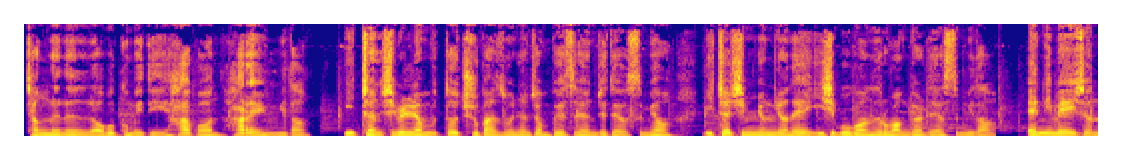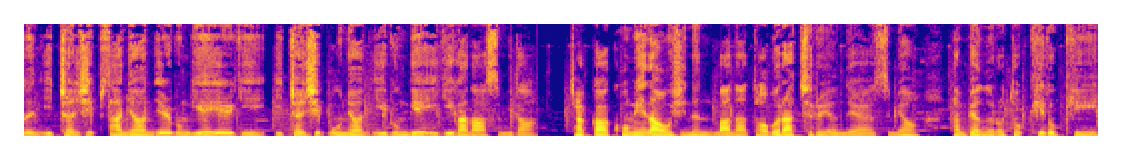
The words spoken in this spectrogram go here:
장르는 러브 코미디, 학원, 하렘입니다. 2011년부터 주간 소년 점프에서 연재되었으며 2016년에 25권으로 완결되었습니다. 애니메이션은 2014년 1분기에 1기, 2015년 2분기에 2기가 나왔습니다. 작가 코미 나오시는 만화 더블아츠를 연재하였으며 단편으로 토키도키,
